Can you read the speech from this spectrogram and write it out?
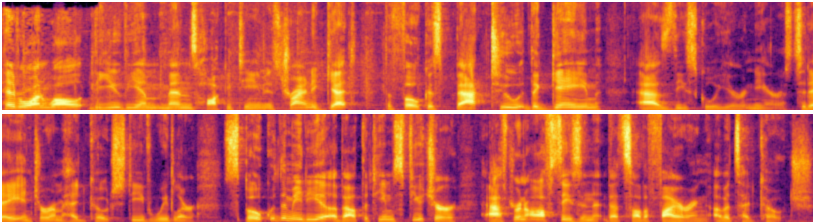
Hey everyone, well, the UVM men's hockey team is trying to get the focus back to the game as the school year nears. Today, interim head coach Steve Wiedler spoke with the media about the team's future after an offseason that saw the firing of its head coach.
